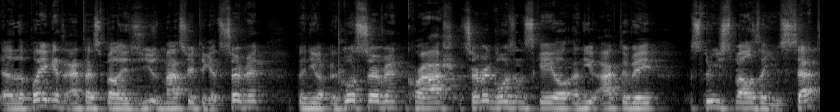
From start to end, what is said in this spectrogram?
uh, the play against Anti-Spell is you use Mastery to get Servant. Then you go Servant, Crash, Servant goes in scale, and you activate three spells that you set.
